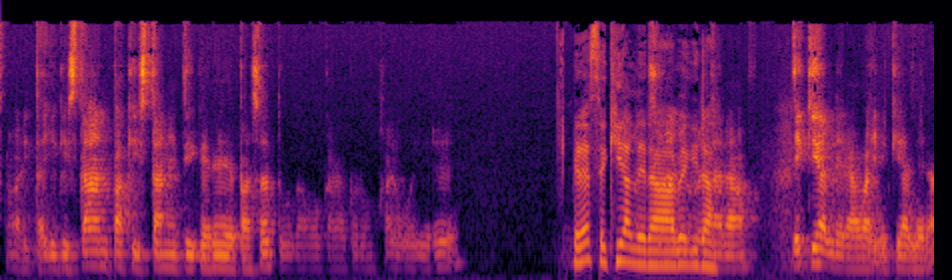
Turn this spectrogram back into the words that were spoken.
Bai, Tajikistan, Pakistanetik ere pasatu, dago karakorun highway ere. Beraz, ekialdera begira. Ekialdera, bai, ekialdera.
